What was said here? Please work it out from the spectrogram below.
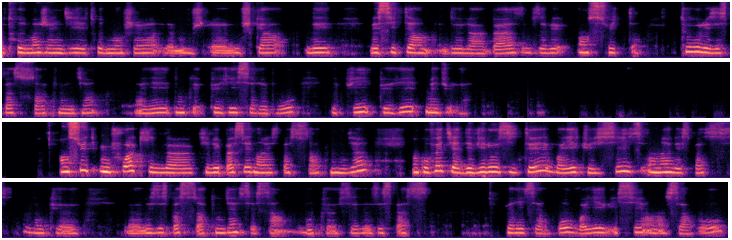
le trou de Magendie, les trous de la Louchka, les, les citernes de la base. Vous avez ensuite tous les espaces arachnoïdiens, voyez, donc péricérébraux et puis périmédulaires. Ensuite, une fois qu'il est passé dans l'espace arachnoïdien, donc en fait, il y a des vélocités. Vous voyez qu'ici, on a l'espace. Donc, les espaces arachnoïdiens, c'est ça. Donc, c'est les espaces péricérébraux. Vous voyez, ici, on a le cerveau.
